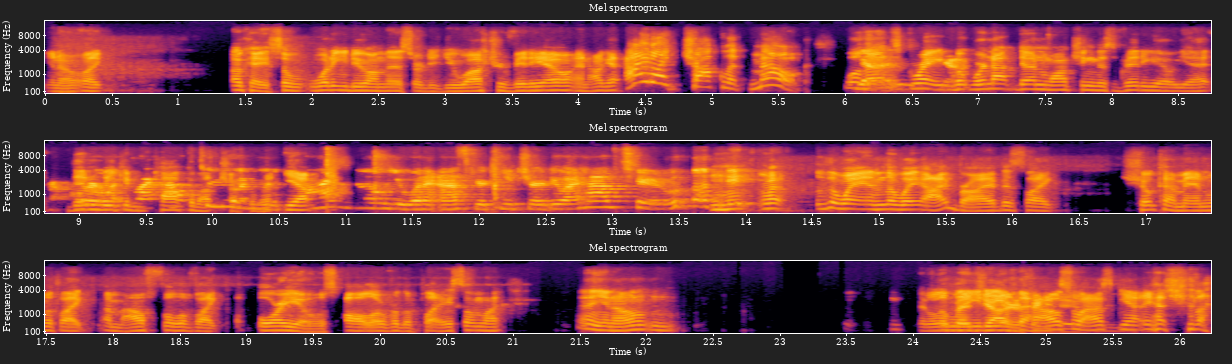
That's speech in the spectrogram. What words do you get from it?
you know, like, okay, so what do you do on this? Or did you watch your video? And I'll get, I like chocolate milk. Well, Yeah, that's great, yeah. but we're not done watching this video yet. Then we like, can talk about to?" chocolate I mean, Yeah. I know you want to ask your teacher, do I have to? Mhm. Well, the way and the way I bribe is like she'll come in with like a mouthful of like Oreos all over the place. I'm like, eh, you know, a the little bit lady of the house do. will ask, yeah, yeah. She's like,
